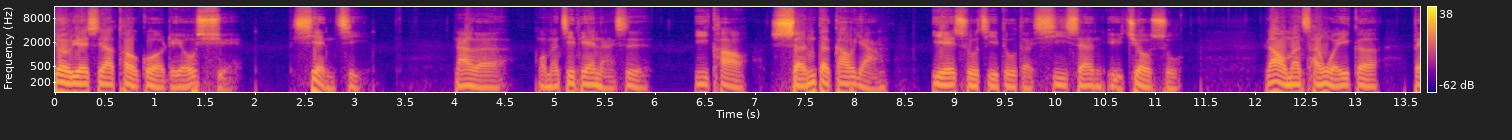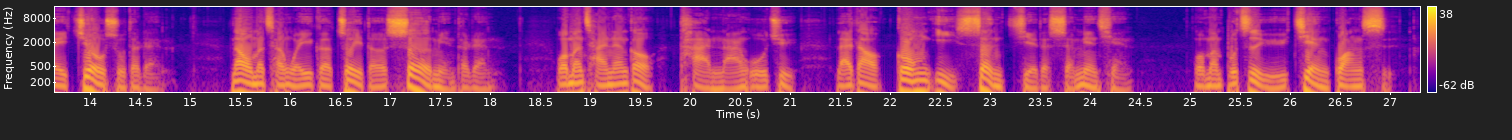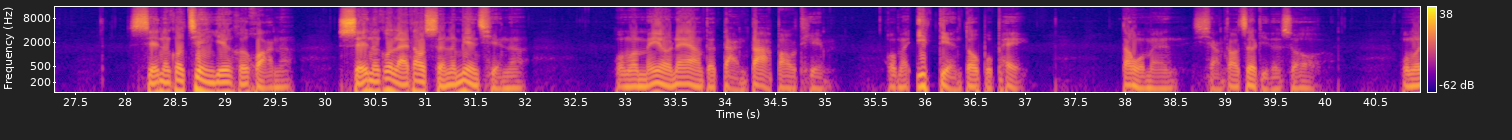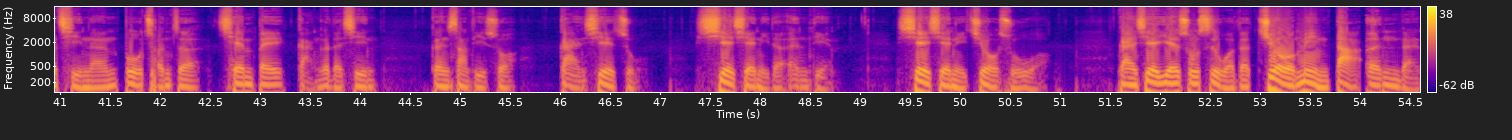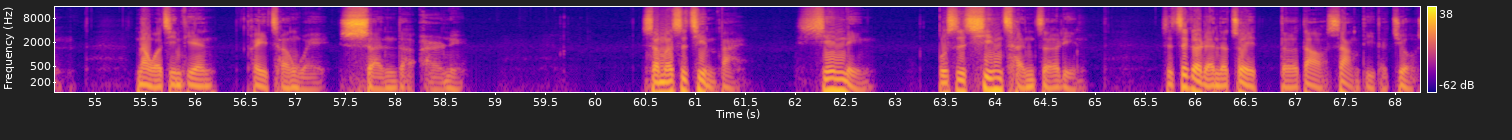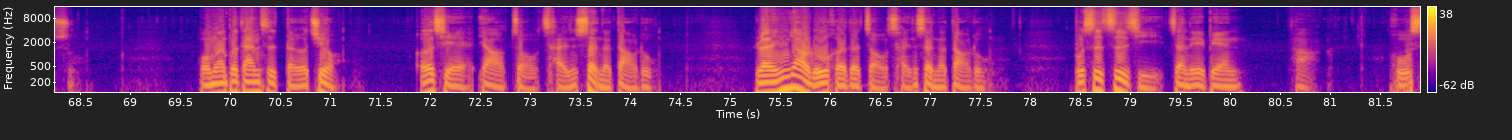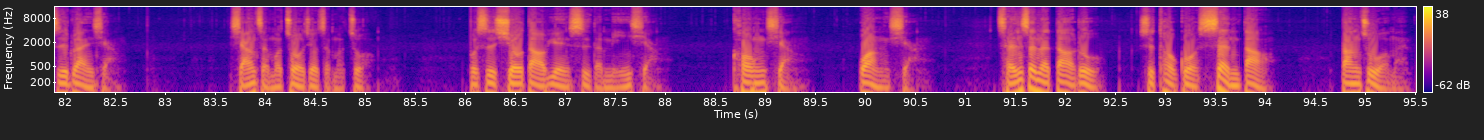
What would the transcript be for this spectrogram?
旧约是要透过流血献祭，然而我们今天乃是依靠神的羔羊耶稣基督的牺牲与救赎，让我们成为一个被救赎的人，让我们成为一个罪得赦免的人，我们才能够坦然无惧来到公义圣洁的神面前。我们不至于见光死。谁能够见耶和华呢？谁能够来到神的面前呢？我们没有那样的胆大包天，我们一点都不配。当我们想到这里的时候，我们岂能不存着谦卑感恩的心，跟上帝说：“感谢主，谢谢你的恩典，谢谢你救赎我，感谢耶稣是我的救命大恩人。”那我今天可以成为神的儿女。什么是敬拜？心灵不是心诚则灵，是这个人的罪得到上帝的救赎。我们不单是得救，而且要走成圣的道路。人要如何的走成圣的道路？不是自己在那边啊胡思乱想，想怎么做就怎么做。不是修道院士的冥想、空想、妄想，成圣的道路是透过圣道帮助我们。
